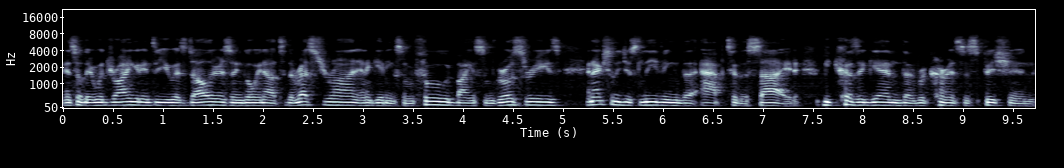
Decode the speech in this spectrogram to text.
And so they're withdrawing it into U.S. dollars and going out to the restaurant and getting some food, buying some groceries, and actually just leaving the app to the side because again the recurrent suspicion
